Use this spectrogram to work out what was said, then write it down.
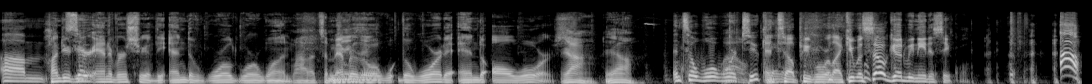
Um, Hundred so- year anniversary of the end of World War One. Wow, that's amazing. Remember the the war to end all wars. Yeah, yeah. Until World War II came. Until people were like, "It was so good, we need a sequel." Oh,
